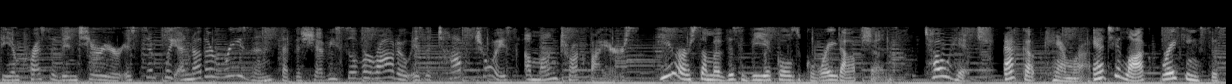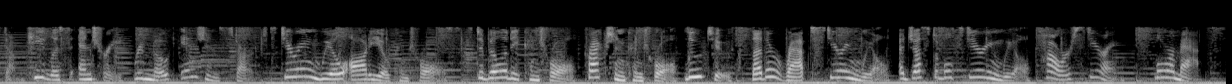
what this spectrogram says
The impressive interior is simply another reason that the Chevy Silverado is a top choice among truck buyers. Here are some of this vehicle's great options. Tow hitch, backup camera, anti-lock braking system, keyless entry, remote engine start, steering wheel audio controls, stability control, traction control, Bluetooth, leather wrapped steering wheel, adjustable steering wheel, power steering, floor mats,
